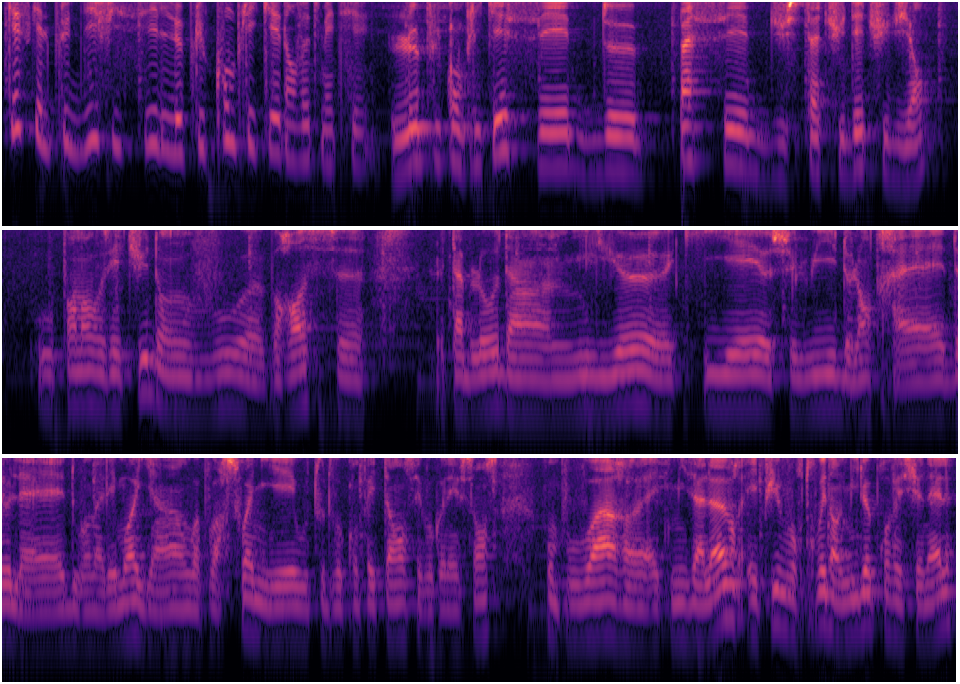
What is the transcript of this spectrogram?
Qu'est-ce qui est le plus difficile, le plus compliqué dans votre métier? Le plus compliqué, c'est de passer du statut d'étudiant où pendant vos études, on vous euh, brosse euh, le tableau d'un milieu euh, qui est celui de l'entraide, de l'aide, où on a les moyens, on va pouvoir soigner, où toutes vos compétences et vos connaissances vont pouvoir être mises à l'œuvre, et puis vous vous retrouvez dans le milieu professionnel,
